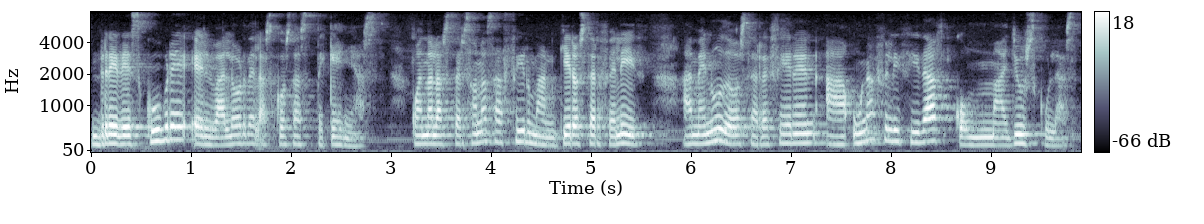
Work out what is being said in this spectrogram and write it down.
Redescubre el valor de las cosas pequeñas. Cuando las personas afirman quiero ser feliz, a menudo se refieren a una felicidad con mayúsculas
